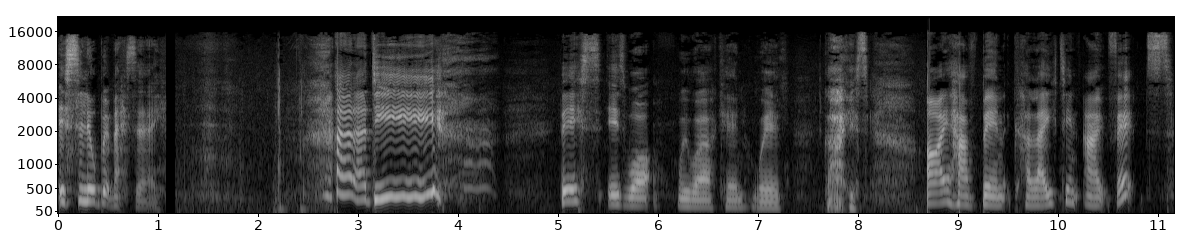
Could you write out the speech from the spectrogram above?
it's a little bit messy. This is what we're working with, guys. I have been collating outfits.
